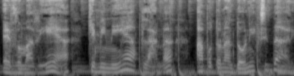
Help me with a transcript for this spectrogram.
Εβδομαδιαία και μηνιαία πλάνα από τον Αντώνη Εξιντάρη.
